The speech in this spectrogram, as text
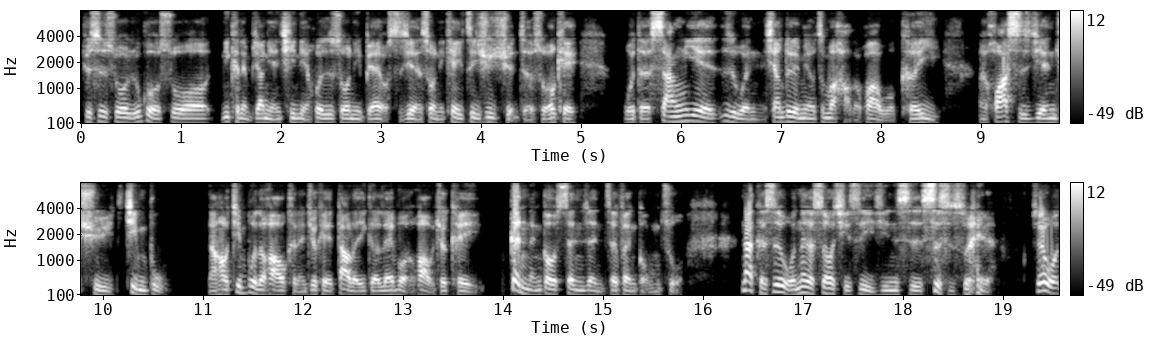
就是说，如果说你可能比较年轻一点，或者说你比较有时间的时候，你可以自己去选择说，OK，我的商业日文相对没有这么好的话，我可以呃花时间去进步，然后进步的话，我可能就可以到了一个 level 的话，我就可以更能够胜任这份工作。那可是我那个时候其实已经是四十岁了，所以我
